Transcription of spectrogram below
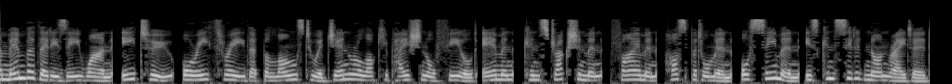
A member that is E1, E2, or E3 that belongs to a general occupational field airman, constructionman, fireman, hospitalman, or seaman is considered non-rated.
